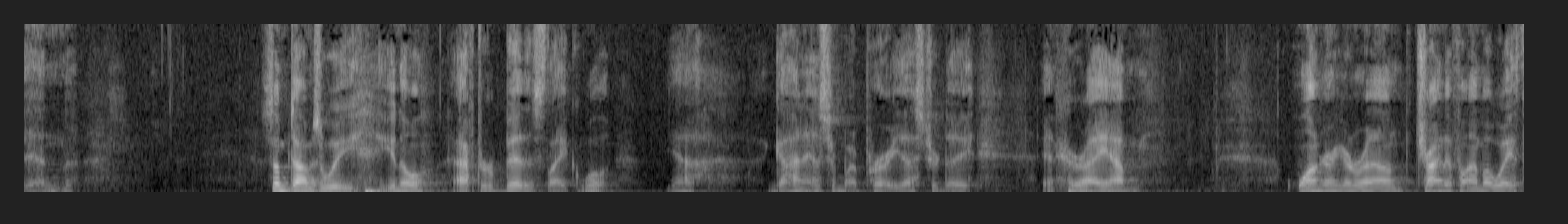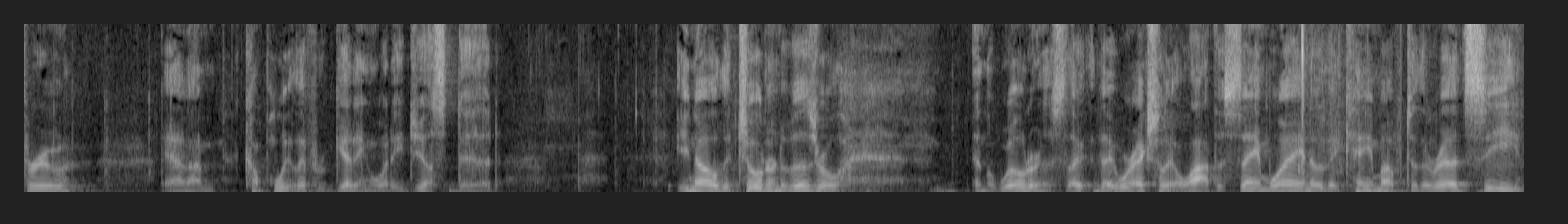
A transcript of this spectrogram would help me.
And sometimes we, you know, after a bit, it's like, well, yeah, God answered my prayer yesterday, and here I am wandering around trying to find my way through, and I'm completely forgetting what He just did. You know, the children of Israel in the wilderness, they, they were actually a lot the same way. You know, they came up to the Red Sea,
